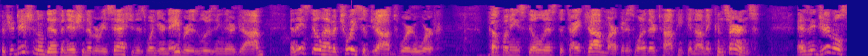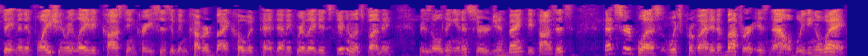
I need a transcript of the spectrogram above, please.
The traditional definition of a recession is when your neighbor is losing their job and they still have a choice of jobs where to work. Companies still list the tight job market as one of their top economic concerns. As a general statement, inflation related cost increases have been covered by COVID pandemic related stimulus funding, resulting in a surge in bank deposits that surplus, which provided a buffer, is now bleeding away.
